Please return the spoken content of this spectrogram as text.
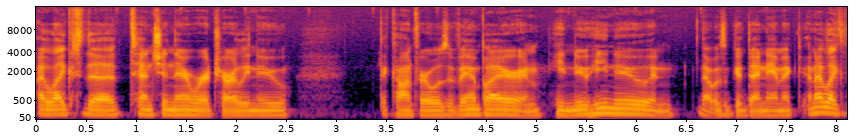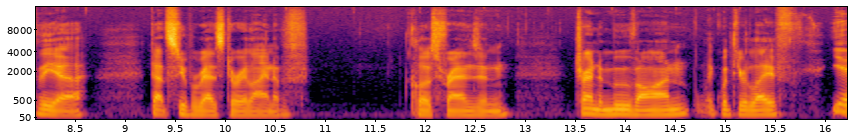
I liked the tension there where Charlie knew that Confer was a vampire and he knew he knew and that was a good dynamic. And I liked the uh, that Superbad storyline of close friends and trying to move on like with your life Yeah.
